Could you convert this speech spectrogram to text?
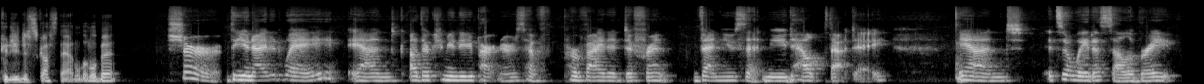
Could you discuss that a little bit? Sure. The United Way and other community partners have provided different venues that need help that day. And it's a way to celebrate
